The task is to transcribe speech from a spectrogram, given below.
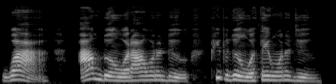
Why? I'm doing what I want to do. People doing what they want to do.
